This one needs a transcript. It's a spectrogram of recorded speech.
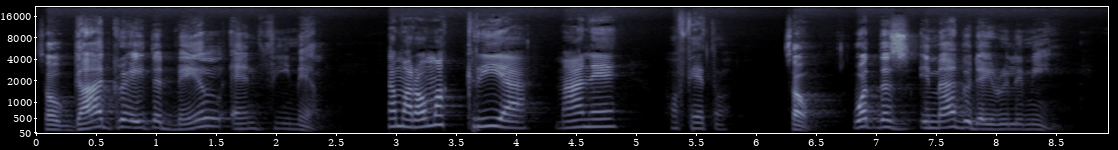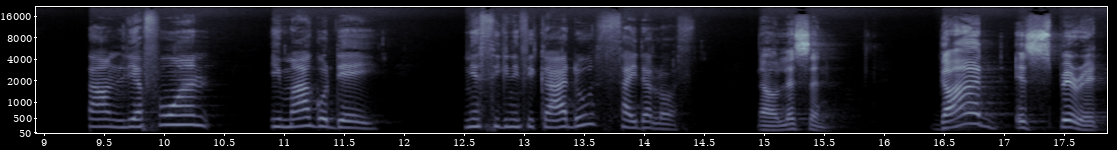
So God created male and female. Ta maromak kria mane hofeto. So, what does Imago Dei really mean? Taon liafuan imago dei. Niya significado sai da. Now, listen. God is spirit,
